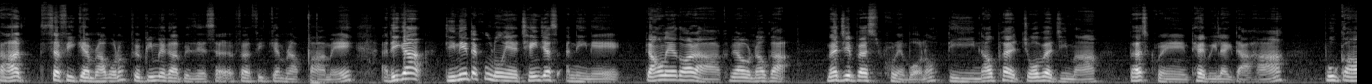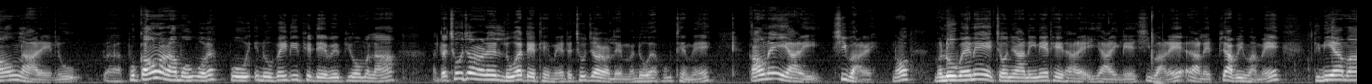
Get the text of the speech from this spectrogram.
ဒါက selfie camera ပေါ့နော်50 megapixel selfie camera ပါမယ်အဓိကဒီနေ့တစ်ခုလုံးရဲ့ changes အနေနဲ့ပြောင်းလဲသွားတာခင်ဗျားတို့နောက်က magic back screen ပေါ့နော်ဒီနောက်ဖက်ကြောဘက်ကြီးမှာ back screen ထည့်ပေးလိုက်တာဟာပိုကောင်းလာတယ်လို့ပိုကောင်းလာတာမဟုတ်ဘူးပေါ့ဗျာပို innovative ဖြစ်တယ်ပဲပြောမလား တချို့ကြတော့လည်းလိုအပ်တယ်ထင်မယ်တချို့ကြတော့လည်းမလိုအပ်ဘူးထင်မယ်ကောင်းတဲ့အရာတွေရှိပါတယ်เนาะမလိုဘဲနဲ့ကြော်ညာအနေနဲ့ထည့်ထားတဲ့အရာတွေလည်းရှိပါတယ်အဲ့ဒါလည်းပြပေးပါမယ်ဒီနေရာမှာ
